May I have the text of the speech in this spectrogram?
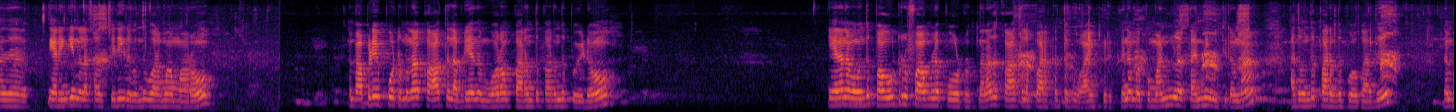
அது இறங்கி நல்லா ச செடிகளுக்கு வந்து உரமாக மாறும். நம்ம அப்படியே போட்டோம்னா காற்றுல அப்படியே அந்த உரம் பறந்து பறந்து போயிடும். ஏன்னா நம்ம வந்து பவுட்ரு ஃபார்மில் போடுறதுனால அது காற்றுல பறக்கிறதுக்கு வாய்ப்பு இருக்குது நம்ம இப்போ மண்ணில் தண்ணி ஊற்றிட்டோம்னா அது வந்து பறந்து போகாது. நம்ம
